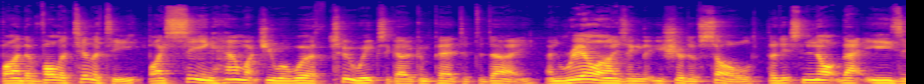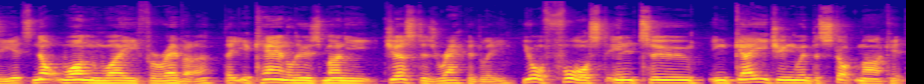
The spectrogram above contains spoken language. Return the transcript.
by the volatility, by seeing how much you were worth two weeks ago compared to today, and realizing that you should have sold, that it's not that easy. It's not one way forever, that you can lose money just as rapidly. You're forced into engaging with the stock market,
